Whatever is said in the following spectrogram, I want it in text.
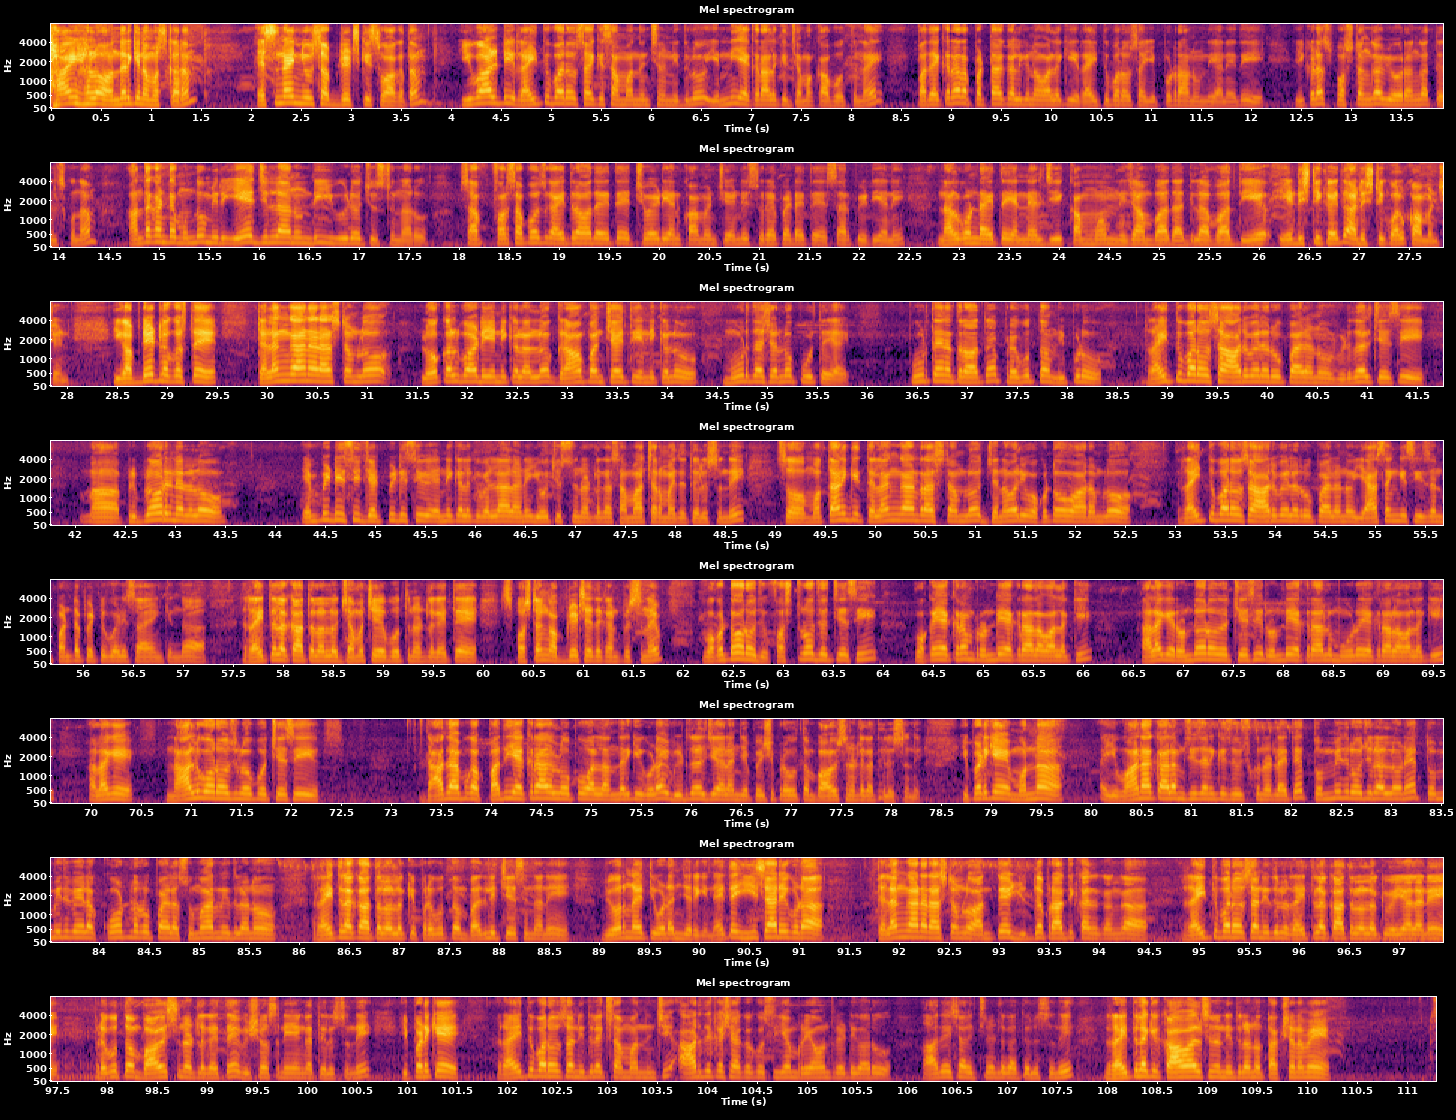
Hi hello అందరికీ నమస్కారం. Yes nine news అప్డేట్స్కి స్వాగతం. ఇవాల్టి రైతు భరోసాకి సంబంధించిన నిధులు ఎన్ని ఎకరాలకి జమ కాబోతున్నాయి? పది ఎకరాల పట్టా కలిగిన వాళ్ళకి రైతు భరోసా ఎప్పుడు రానుంది అనేది ఇక్కడ స్పష్టంగా వివరంగా తెలుసుకుందాం. అంతకంటే ముందు మీరు ఏ జిల్లా నుండి ఈ వీడియో చూస్తున్నారు? ఫర్ సపోజ్గా హైదరాబాద్ అయితే హెచ్వైడి అని కామెంట్ చేయండి. సూర్యాపేట అయితే ఎస్ఆర్పిటి అని. నల్గొండ అయితే ఎన్ఎల్జీ ఖమ్మం నిజామాబాద్ ఆదిలాబాద్ ఏ ఏ డిస్టిక్ అయితే ఆ డిస్టిక్ వాళ్ళు కామెంట్ చేయండి. ఇక అప్డేట్లోకి వస్తే తెలంగాణ రాష్ట్రంలో లోకల్ బాడీ ఎన్నికలలో గ్రామ పంచాయతీ ఎన్నికలు మూడు దశల్లో పూర్తయ్యాయి. పూర్తయిన తర్వాత ప్రభుత్వం ఇప్పుడు రైతు భరోసా ఆరు వేల రూపాయలను విడుదల చేసి మా ఫిబ్రవరి నెలలో ఎంపీటీసీ జెడ్పీటీసీ ఎన్నికలకు వెళ్ళాలని యోచిస్తున్నట్లుగా సమాచారం అయితే తెలుస్తుంది. సో మొత్తానికి తెలంగాణ రాష్ట్రంలో జనవరి ఒకటో వారంలో రైతు భరోసా ఆరు వేల రూపాయలను యాసంగి సీజన్ పంట పెట్టుబడి సాయం కింద రైతుల ఖాతాలలో జమ చేయబోతున్నట్లుగా అయితే స్పష్టంగా అప్డేట్స్ అయితే కనిపిస్తున్నాయి. ఒకటో రోజు ఫస్ట్ రోజు వచ్చేసి ఒక ఎకరం రెండు ఎకరాల వాళ్ళకి అలాగే రెండో రోజు వచ్చేసి రెండు ఎకరాలు మూడో ఎకరాల వాళ్ళకి అలాగే నాలుగో రోజులోపు వచ్చేసి దాదాపుగా పది ఎకరాల లోపు వాళ్ళందరికీ కూడా విడుదల చేయాలని చెప్పేసి ప్రభుత్వం భావిస్తున్నట్లుగా తెలుస్తుంది. ఇప్పటికే మొన్న ఈ వానాకాలం సీజన్కి చూసుకున్నట్లయితే తొమ్మిది రోజులలోనే తొమ్మిది వేల కోట్ల రూపాయల సుమారు నిధులను రైతుల ఖాతాలలోకి ప్రభుత్వం బదిలీ చేసిందని వివరణ అయితే ఇవ్వడం జరిగింది. అయితే ఈసారి కూడా తెలంగాణ రాష్ట్రంలో అంతే యుద్ధ ప్రాతిపదికంగా రైతు భరోసా నిధులు రైతుల ఖాతాలలోకి వేయాలని ప్రభుత్వం భావిస్తున్నట్లుగా అయితే విశ్వసనీయంగా తెలుస్తుంది. ఇప్పటికే రైతు భరోసా నిధులకు సంబంధించి ఆర్థిక శాఖకు సీఎం రేవంత్ రెడ్డి గారు ఆదేశాలు ఇచ్చినట్లుగా తెలుస్తుంది. రైతులకి కావాల్సిన నిధులను తక్షణమే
